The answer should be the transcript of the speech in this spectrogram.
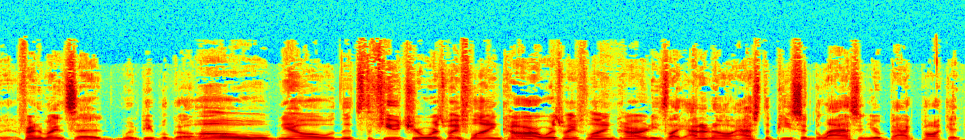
a friend of mine said when people go, "Oh, you know, it's the future. Where's my flying car? Where's my flying car?" And he's like, "I don't know. Ask the piece of glass in your back pocket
